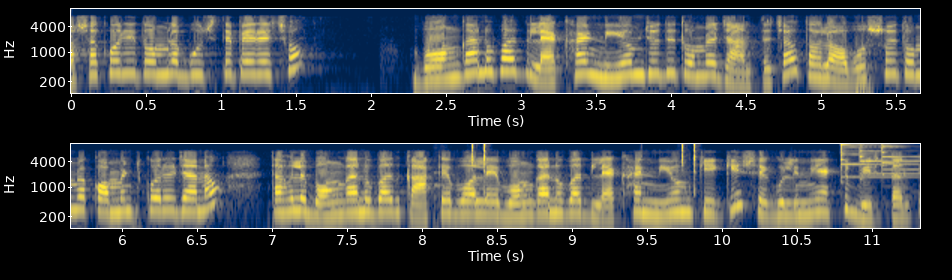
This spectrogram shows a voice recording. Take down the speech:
আশা করি তোমরা বুঝতে পেরেছ। বঙ্গানুবাদ লেখার নিয়ম যদি তোমরা জানতে চাও, তাহলে অবশ্যই তোমরা কমেন্ট করে জানাও। তাহলে বঙ্গানুবাদ কাকে বলে, বঙ্গানুবাদ লেখার নিয়ম কি কি, সেগুলি নিয়ে একটি বিস্তারিত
